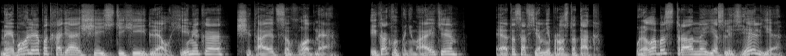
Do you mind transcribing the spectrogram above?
Наиболее подходящей стихией для алхимика считается водная. И, как вы понимаете, это совсем не просто так. Было бы странно, если зелье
